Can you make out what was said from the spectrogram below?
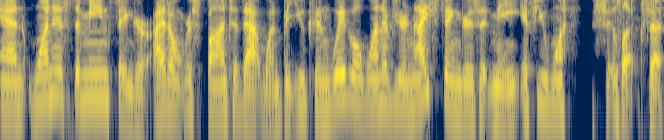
and one is the mean finger. I don't respond to that one, but you can wiggle one of your nice fingers at me if you want, Alexa,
